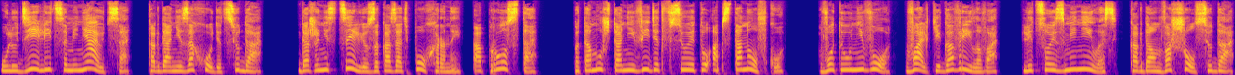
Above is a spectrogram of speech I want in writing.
У людей лица меняются, когда они заходят сюда, даже не с целью заказать похороны, а просто потому, что они видят всю эту обстановку. Вот и у него, Вальки Гаврилова, лицо изменилось, когда он вошел сюда,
